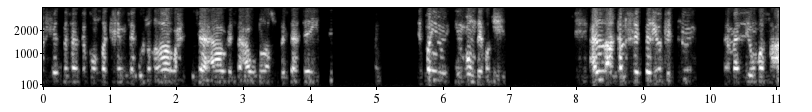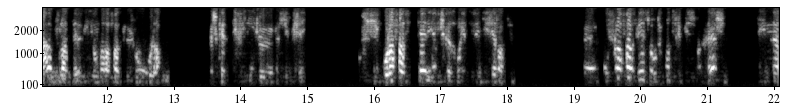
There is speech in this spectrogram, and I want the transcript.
الفيت مثلا تكون تكونساكري مثلا كل نهار واحد ساعه ولا ساعه ونص ولا ساعتين سي با اون بون ديمارش على الاقل في البيريود اللي زعما اللي هما صعاب في لاطيز اللي هما لافاز الاولى باش كديفيني ماشي بشيء ولا فاز الثانيه باش كتبغي تديفيني لاطيز وفي لافاز بيان سور دو كونتريبيسيون علاش C'est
